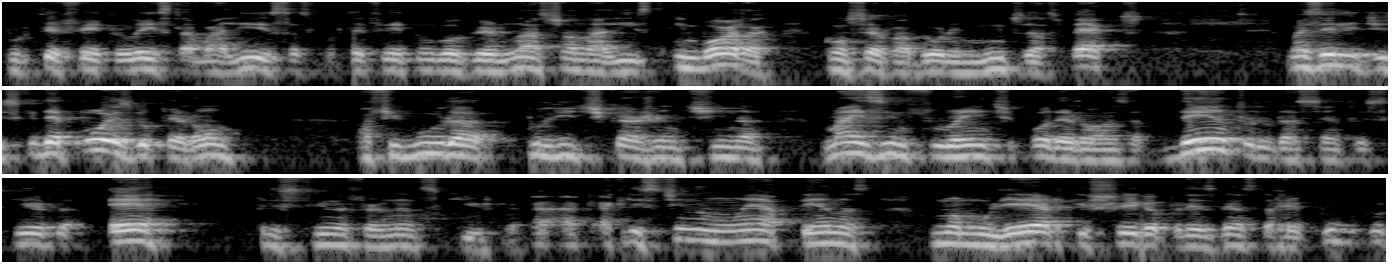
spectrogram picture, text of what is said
por ter feito leis trabalhistas, por ter feito um governo nacionalista, embora conservador em muitos aspectos, mas ele diz que depois do Perón, a figura política argentina mais influente e poderosa dentro da centro-esquerda é Cristina Fernandes Kirchner. A, a, Cristina não é apenas uma mulher que chega à presidência da República,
